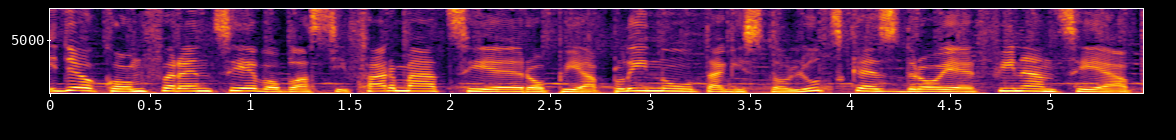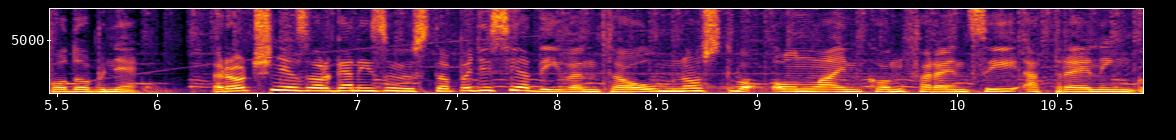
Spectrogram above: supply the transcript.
Ide o konferencie v oblasti farmácie, ropy a plynu, takisto ľudské zdroje, financie a podobne. Ročne zorganizujú 150 eventov, množstvo online konferencií a tréningov.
